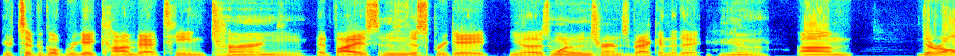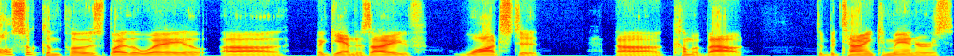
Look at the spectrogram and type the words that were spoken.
your typical brigade combat team turn Mm, advised Mm. assist brigade. You know, that was one of Mm. the terms back in the day. yeah. Um, they're also composed, by the way, uh, again, as I've watched it uh, come about, the battalion commanders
